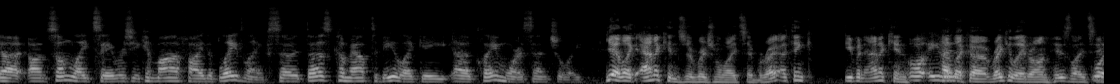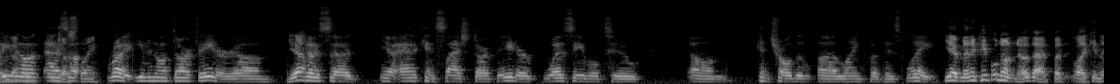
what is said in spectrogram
uh, on some lightsabers you can modify the blade length, so it does come out to be like a uh, claymore essentially. Yeah, like Anakin's original lightsaber, right? I think even Anakin Well, even- had like a regulator on his lightsaber well, even that on would as a, length. right, even on Darth Vader, um, Yeah. because uh, you know Anakin slash Darth Vader was able to um, control the uh, length of his blade. Yeah, many people don't know that, but like in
